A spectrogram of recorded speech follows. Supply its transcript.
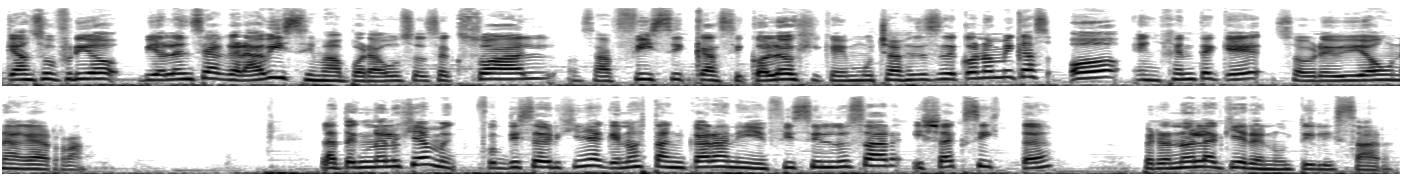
que han sufrido violencia gravísima por abuso sexual, o sea, física, psicológica y muchas veces económicas, o en gente que sobrevivió a una guerra. La tecnología, me dice Virginia, que no es tan cara ni difícil de usar y ya existe, pero no la quieren utilizar.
